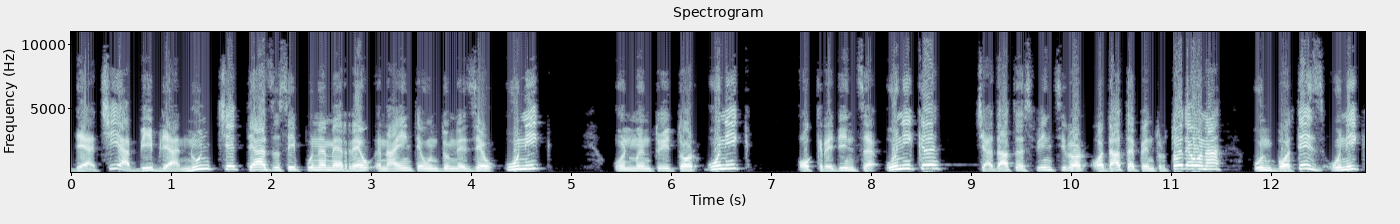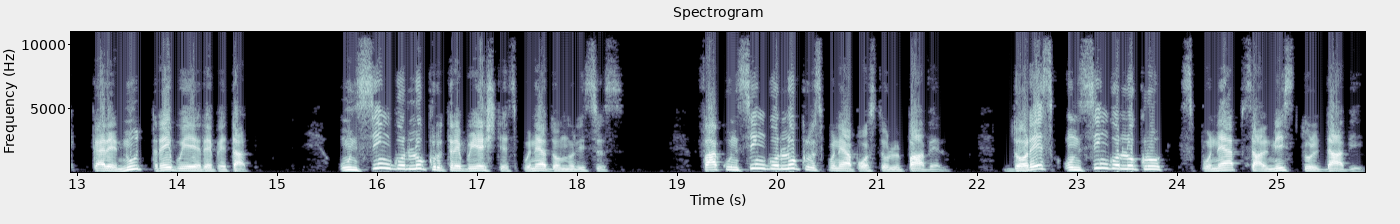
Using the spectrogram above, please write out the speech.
De aceea Biblia nu încetează să-i pună mereu înainte un Dumnezeu unic, un Mântuitor unic, o credință unică, cea dată Sfinților odată pentru totdeauna, un botez unic care nu trebuie repetat. Un singur lucru trebuiește, spunea Domnul Isus. Fac un singur lucru, spunea Apostolul Pavel. Doresc un singur lucru, spunea psalmistul David.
